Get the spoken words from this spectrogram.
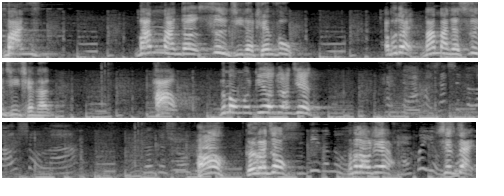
满满满的四级的天赋。啊，不对，满满的四级潜能。好，那么我们第二段见。看起来好像是个老手了。哥哥说好，各位观众，那么老爹现在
